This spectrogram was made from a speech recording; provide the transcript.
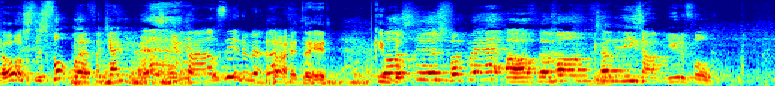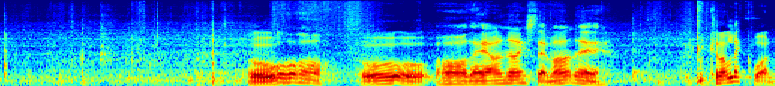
Oh. Buster's footwear for January. Let's do it. I'll see you in a bit. Alright, dude. Fucking bl- Buster's footwear of the month. Tell me these aren't beautiful. Oh. Oh. Oh, they are nice, them, aren't they? Can I lick one?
